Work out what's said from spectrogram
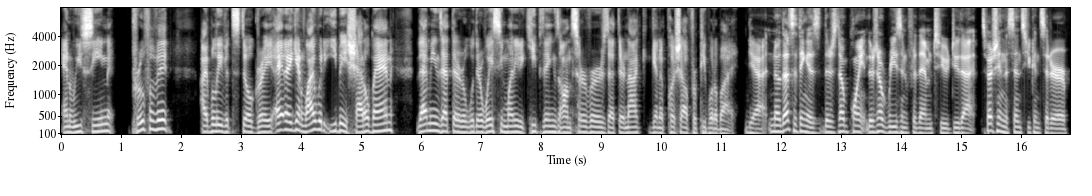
and we've seen proof of it. I believe it's still great. And again, why would eBay shadow ban? That means that they're they're wasting money to keep things on servers that they're not gonna push out for people to buy. Yeah, no, that's the thing is there's no point, there's no reason for them to do that, especially in the sense you consider,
